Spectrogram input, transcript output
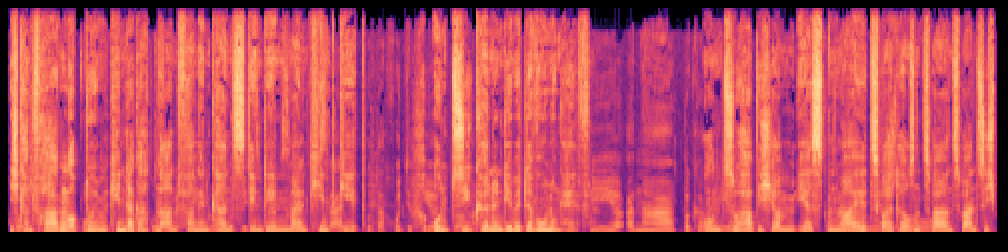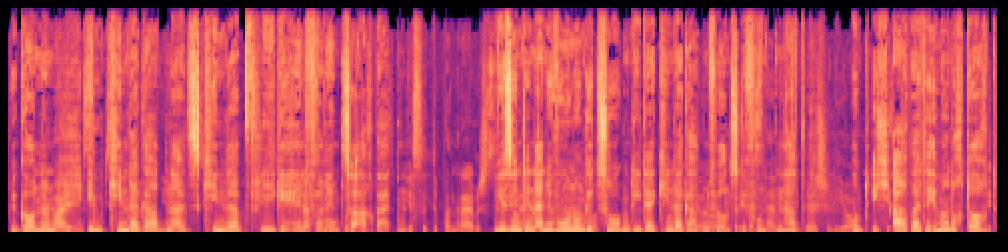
Ich kann fragen, ob du im Kindergarten anfangen kannst, in den mein Kind geht. Und sie können dir mit der Wohnung helfen. Und so habe ich am 1. Mai 2022 begonnen, im Kindergarten als Kinderpflegehelferin zu arbeiten. Wir sind in eine Wohnung gezogen, die der Kindergarten für uns gefunden hat. Und ich arbeite immer noch dort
